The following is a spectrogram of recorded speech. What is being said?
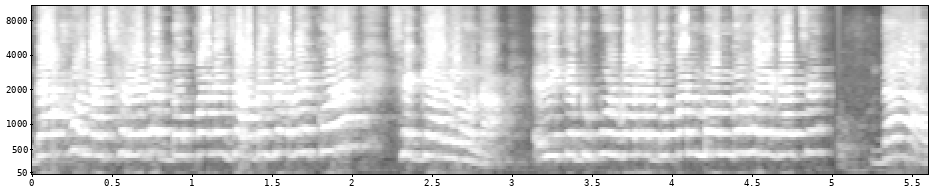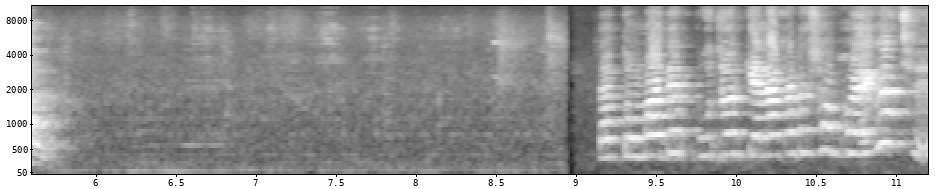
দেখো না ছেলেটা দোকানে যাবে যাবে করে সে গেল না। এদিকে দুপুরবেলা দোকান বন্ধ হয়ে গেছে। দাও। তা তোমাদের পুজোর কেনাকাটা সব হয়ে গেছে?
